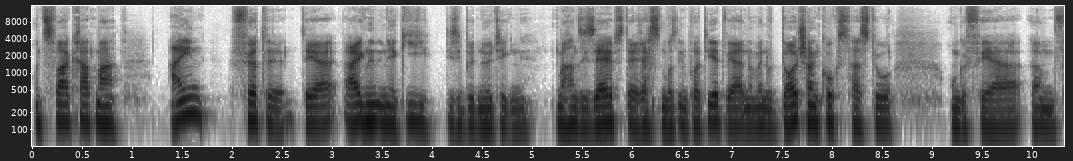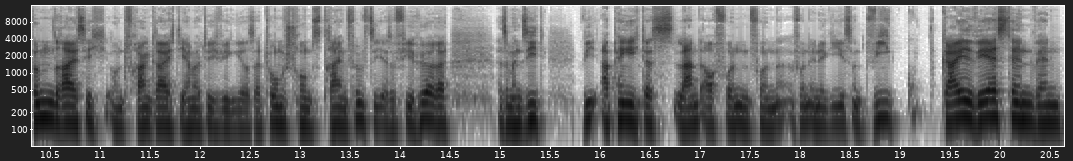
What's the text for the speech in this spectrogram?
und zwar gerade mal ein Viertel der eigenen Energie, die sie benötigen, machen sie selbst. Der Rest muss importiert werden. Und wenn du Deutschland guckst, hast du ungefähr ähm, 35 und Frankreich, die haben natürlich wegen ihres Atomstroms 53, also viel höhere. Also man sieht, wie abhängig das Land auch von, von, von Energie ist und wie geil wäre es denn, wenn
